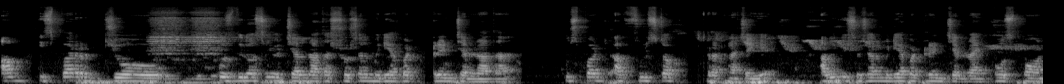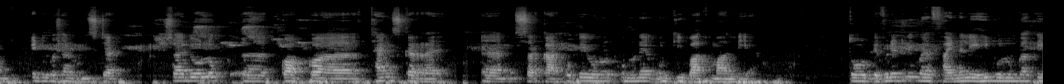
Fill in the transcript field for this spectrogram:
अब इस पर जो कुछ दिनों से जो चल रहा था सोशल मीडिया पर ट्रेंड चल रहा था उस पर अब फुल स्टॉप रखना चाहिए। अभी भी सोशल मीडिया पर ट्रेंड चल रहा है पोस्टपोन एजुकेशन मिनिस्टर शायद वो लोग थैंक्स कर रहे हैं सरकार को कि उन्होंने उनकी बात मान लिया। तो डेफिनेटली मैं फाइनली यही बोलूँगा कि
